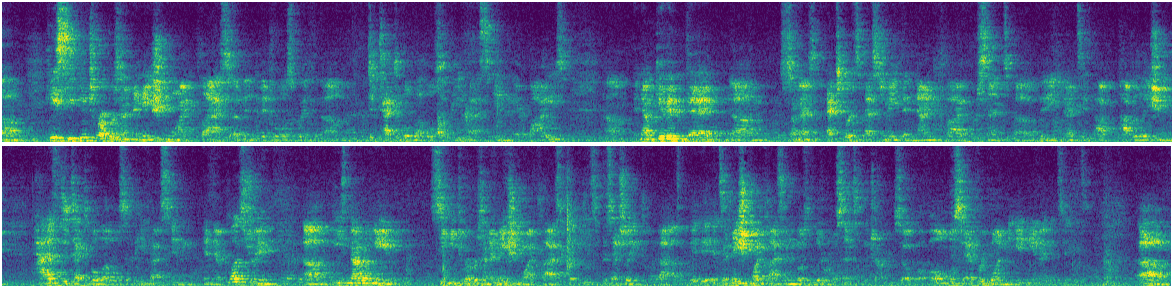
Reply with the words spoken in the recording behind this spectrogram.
Um, he's seeking to represent a nationwide class of individuals with um, detectable levels of PFAS in their bodies. Um, and now given that um, some experts estimate that 95% of the United States pop population has detectable levels of PFAS in, in their bloodstream, um, he's not only seeking to represent a nationwide class, but he's essentially, uh, it, it's a nationwide class in the most literal sense of the term. So almost everyone in the United States. Um,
